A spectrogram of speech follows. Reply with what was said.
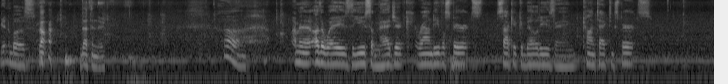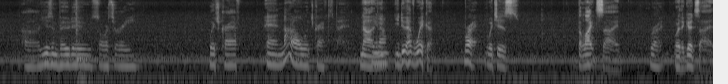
getting a buzz. No, nothing new. Oh, I mean, other ways, the use of magic around evil spirits, psychic abilities, and contacting spirits, uh, using voodoo, sorcery, witchcraft, and not all witchcraft is bad. No, You you, know? you do have Wicca, Right, which is the light side right. or the good side.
